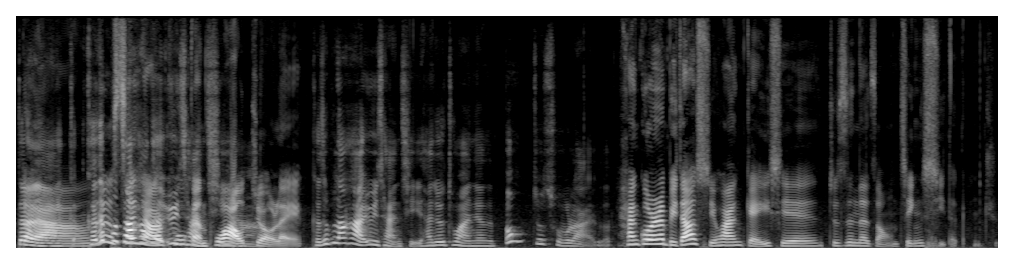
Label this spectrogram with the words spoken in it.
对啊，可是不知道他的预产期、啊、好久嘞。可是不知道他的预产期，他就突然这样子嘣就出来了。韩国人比较喜欢给一些就是那种惊喜的感觉。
